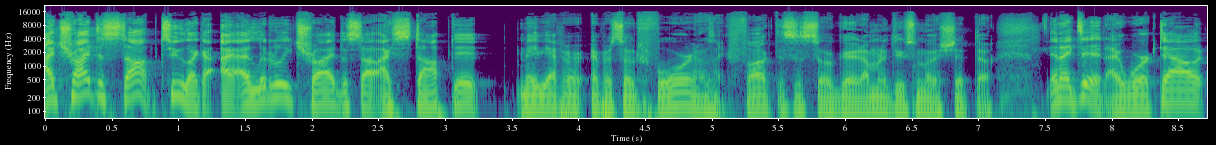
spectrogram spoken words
I tried to stop too. Like I, I literally tried to stop. I stopped it maybe after episode four, and I was like, "Fuck, this is so good. I'm gonna do some other shit though." And I did. I worked out.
